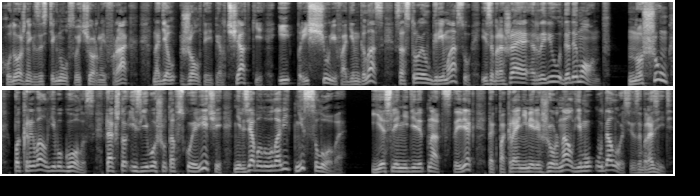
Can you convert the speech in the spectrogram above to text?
Художник застегнул свой черный фраг, надел желтые перчатки и, прищурив один глаз, состроил гримасу, изображая ревю де Демонт. Но шум покрывал его голос, так что из его шутовской речи нельзя было уловить ни слова. Если не девятнадцатый век, так, по крайней мере, журнал ему удалось изобразить.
